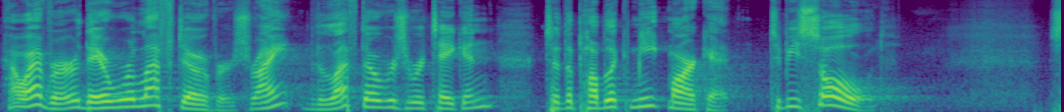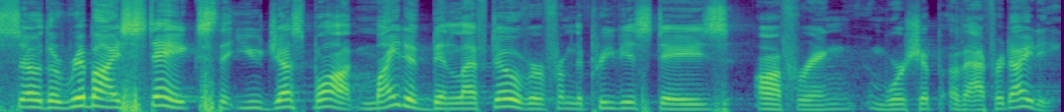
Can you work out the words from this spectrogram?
However, there were leftovers, right? The leftovers were taken to the public meat market to be sold. So the ribeye steaks that you just bought might have been left over from the previous day's offering and worship of Aphrodite.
